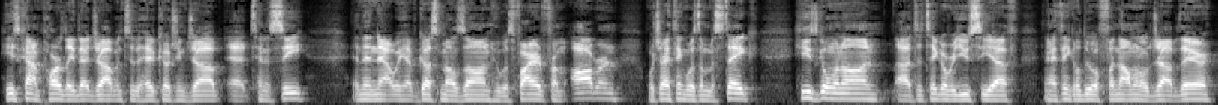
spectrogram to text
He's kind of parlayed that job into the head coaching job at Tennessee. And then now we have Gus Malzahn, who was fired from Auburn, which I think was a mistake. He's going on uh, to take over UCF, and I think he'll do a phenomenal job there.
